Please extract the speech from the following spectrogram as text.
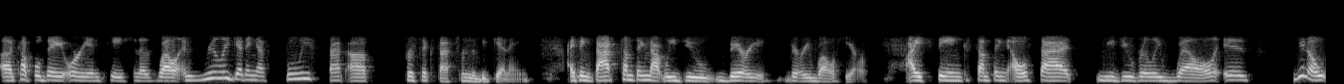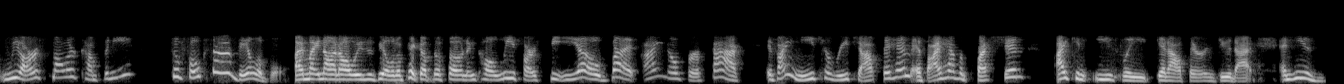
a couple day orientation as well and really getting us fully set up for success from the beginning. I think that's something that we do very, very well here. I think something else that we do really well is, you know, we are a smaller company. So folks are available. I might not always be able to pick up the phone and call Leaf, our CEO, but I know for a fact if I need to reach out to him, if I have a question, I can easily get out there and do that. And he is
